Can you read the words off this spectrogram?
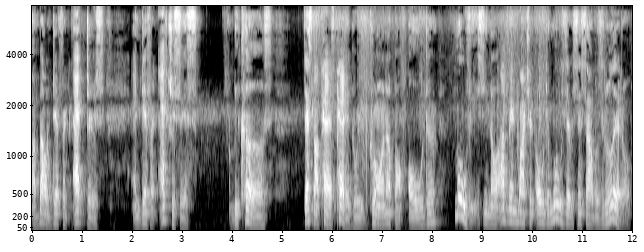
about different actors and different actresses because that's my past pedigree growing up on older movies. You know, I've been watching older movies ever since I was little.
